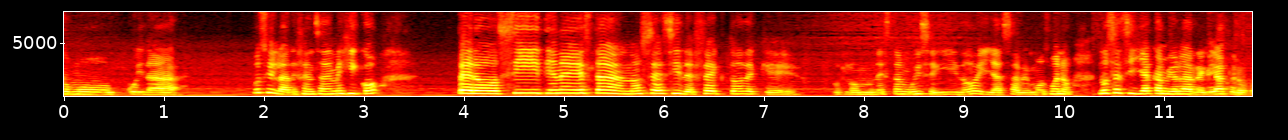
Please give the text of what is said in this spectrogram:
cómo cuida, pues sí, la defensa de México. Pero sí tiene esta, no sé si defecto de que pues lo amonestan muy seguido y ya sabemos, bueno, no sé si ya cambió la regla, pero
